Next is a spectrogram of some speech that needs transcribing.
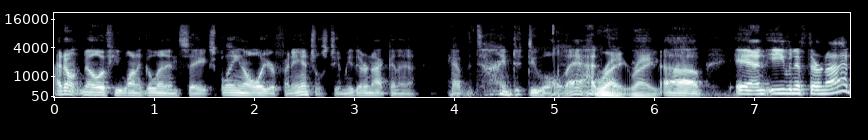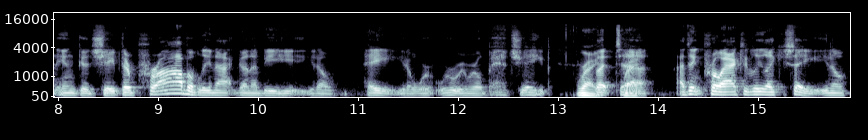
i don't know if you want to go in and say explain all your financials to me they're not going to have the time to do all that Right, right. uh, and even if they're not in good shape they're probably not going to be you know hey you know we're, we're in real bad shape Right. but right. uh, I think proactively, like you say, you know,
